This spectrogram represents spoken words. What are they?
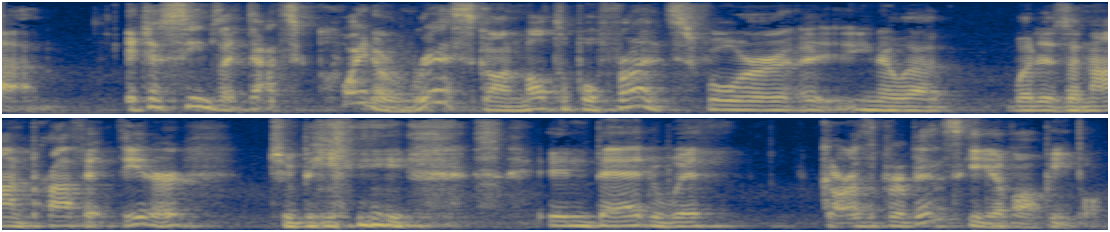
um, it just seems like that's quite a risk on multiple fronts for uh, you know a, what is a nonprofit theater to be in bed with Garth Drabinsky of all people.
